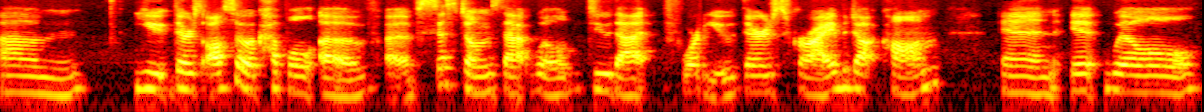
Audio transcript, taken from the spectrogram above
Um, you there's also a couple of, of systems that will do that for you. There's Scribe.com, and it will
